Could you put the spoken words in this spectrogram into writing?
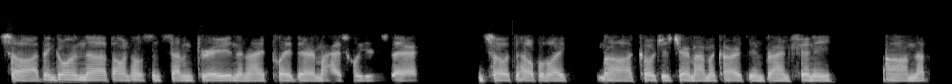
So I've been going to uh, Belmont Hill since seventh grade, and then I played there my high school years there. And so with the help of like uh, coaches Jeremiah McCarthy and Brian Finney, um, that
